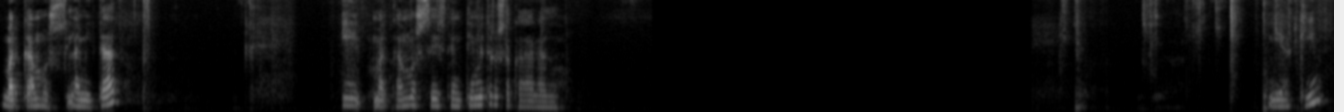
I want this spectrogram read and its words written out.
marcamos la mitad y marcamos 6 centímetros a cada lado. Y aquí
